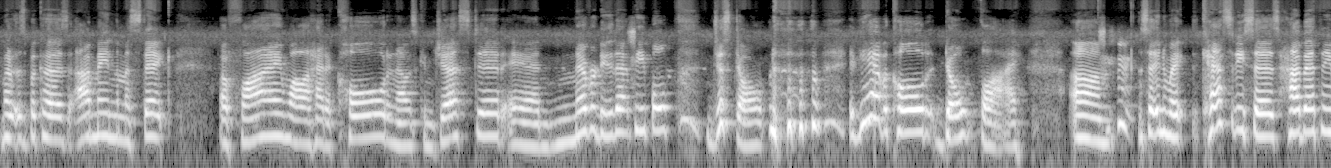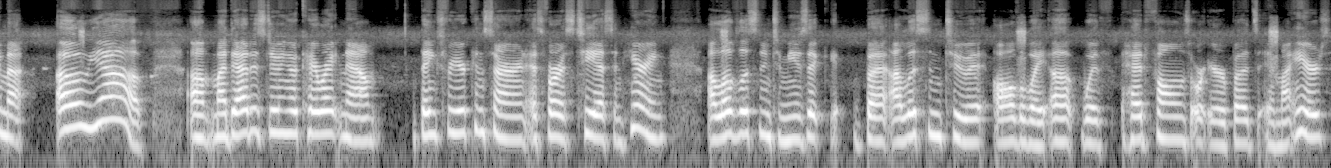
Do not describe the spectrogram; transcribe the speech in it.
but it was because I made the mistake of flying while I had a cold and I was congested and never do that, people. Just don't. if you have a cold, don't fly. Um, so anyway, Cassidy says, "Hi Bethany, my oh yeah, um, my dad is doing okay right now. Thanks for your concern. As far as TS and hearing, I love listening to music, but I listen to it all the way up with headphones or earbuds in my ears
